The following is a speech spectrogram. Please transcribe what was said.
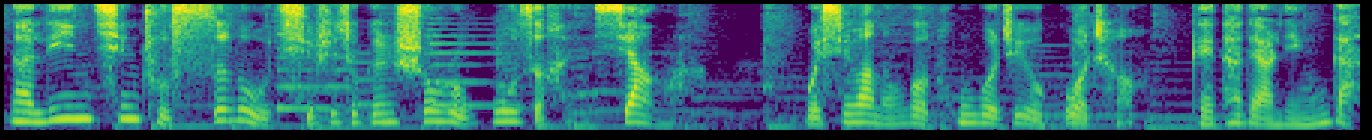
那拎清楚思路，其实就跟收拾屋子很像啊。我希望能够通过这个过程给他点灵感，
